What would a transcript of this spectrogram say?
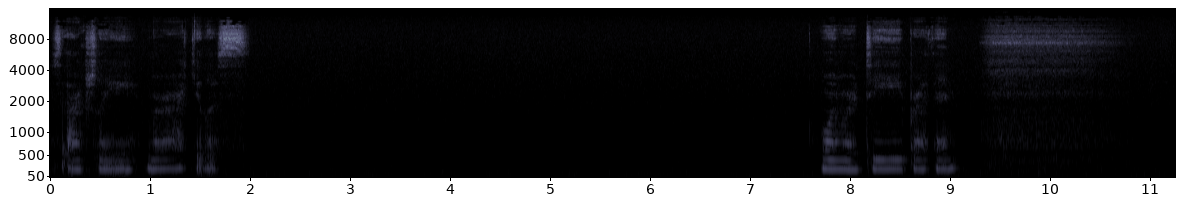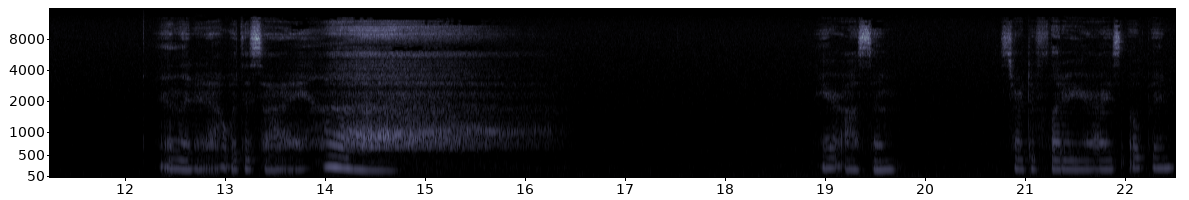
It's actually miraculous. One more deep breath in. And let it out with a sigh. You're awesome. Start to flutter your eyes open.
